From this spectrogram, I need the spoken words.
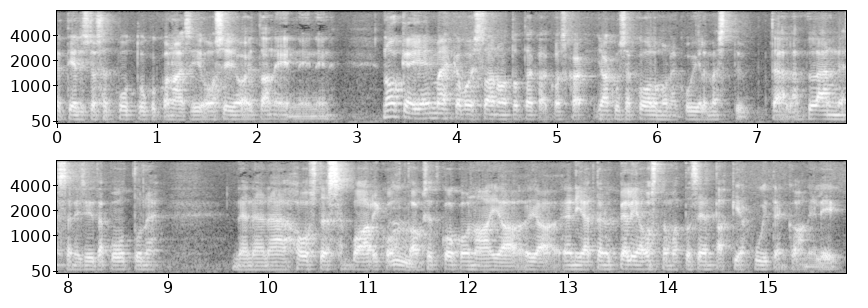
et tietysti jos et puuttuu kokonaisia osioita, niin, niin, niin No okei, en mä ehkä voi sanoa totta kai, koska Jakusa kolmonen kun ilmestyi täällä lännessä, niin siitä puuttuu ne, ne, ne nämä hostess-baarikohtaukset mm. kokonaan ja, ja en jättänyt peliä ostamatta sen takia kuitenkaan. Eli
